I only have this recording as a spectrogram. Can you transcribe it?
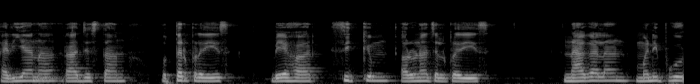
Haryana, Rajasthan, Uttar Pradesh, Bihar, Sikkim, Arunachal Pradesh, Nagaland, Manipur,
